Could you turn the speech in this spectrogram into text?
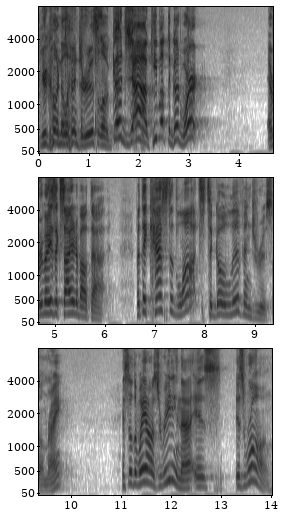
you're going to live in Jerusalem. Good job. Keep up the good work. Everybody's excited about that. But they casted lots to go live in Jerusalem, right? And so the way I was reading that is, is wrong.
